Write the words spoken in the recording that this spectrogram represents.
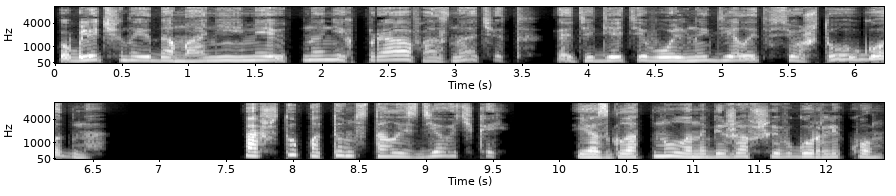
Публичные дома не имеют на них прав, а значит, эти дети вольны делать все, что угодно. А что потом стало с девочкой? Я сглотнула набежавший в горле ком.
